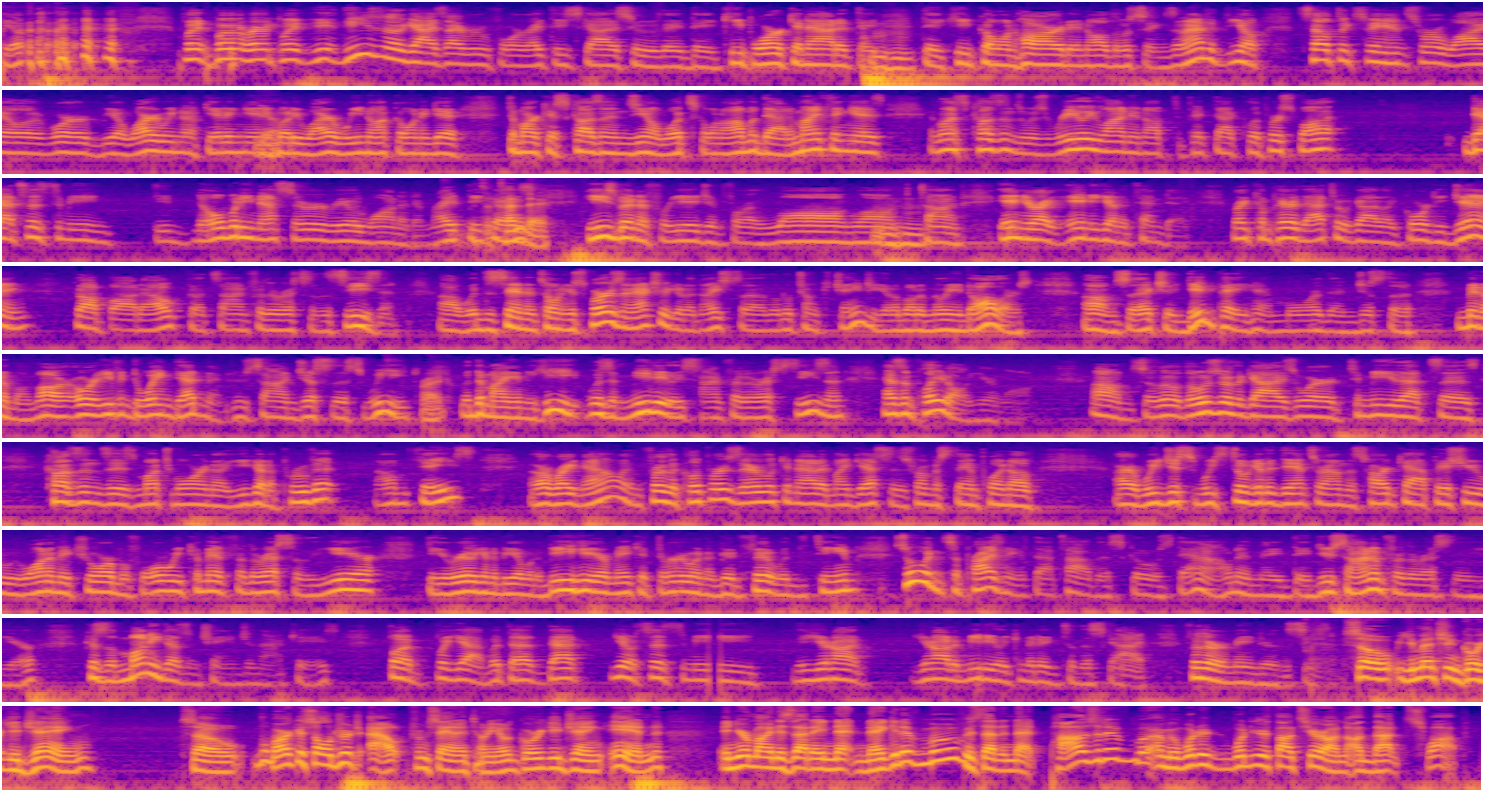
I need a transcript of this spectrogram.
yep. but but right, but these are the guys I root for, right? These guys who they, they keep working at it, they mm-hmm. they keep going hard and all those things. And I, you know, Celtics fans for a while were, you know, why are we not getting anybody? Yeah. Why are we not going to get Demarcus Cousins? You know, what's going on with that? And my thing is, unless Cousins was really lining up to pick that Clipper spot, that says to me nobody necessarily really wanted him, right? Because he's been a free agent for a long, long mm-hmm. time. And you're right, and he got a ten day right? Compare that to a guy like Gorgui Dieng, got bought out, got signed for the rest of the season uh, with the San Antonio Spurs, and actually got a nice uh, little chunk of change. He got about a million dollars, um, so actually did pay him more than just the minimum. Or, or even Dewayne Dedmon, who signed just this week right. with the Miami Heat, was immediately signed for the rest of the season. Hasn't played all year long. Um, so th- those are the guys where, to me, that says Cousins is much more in a you got to prove it um, phase uh, right now. And for the Clippers, they're looking at it. My guess is from a standpoint of, all right, we just we still got to dance around this hard cap issue. We want to make sure before we commit for the rest of the year that you're really going to be able to be here, make it through, and a good fit with the team. So it wouldn't surprise me if that's how this goes down, and they they do sign him for the rest of the year because the money doesn't change in that case. But but yeah, but that that you know says to me you're not you're not immediately committing to this guy for the remainder of the season. So you mentioned Gorgui Dieng. So Lamarcus Aldridge out from San Antonio, Gorgui Dieng in. In your mind, is that a net negative move? Is that a net positive? I mean, what are what are your thoughts here on, on that swap?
